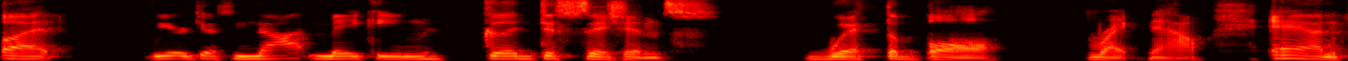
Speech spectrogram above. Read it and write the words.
but we are just not making good decisions with the ball right now. And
